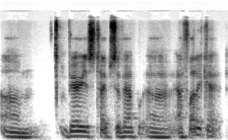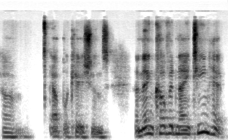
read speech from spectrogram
um, various types of ap- athletic um, applications. And then COVID 19 hit.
